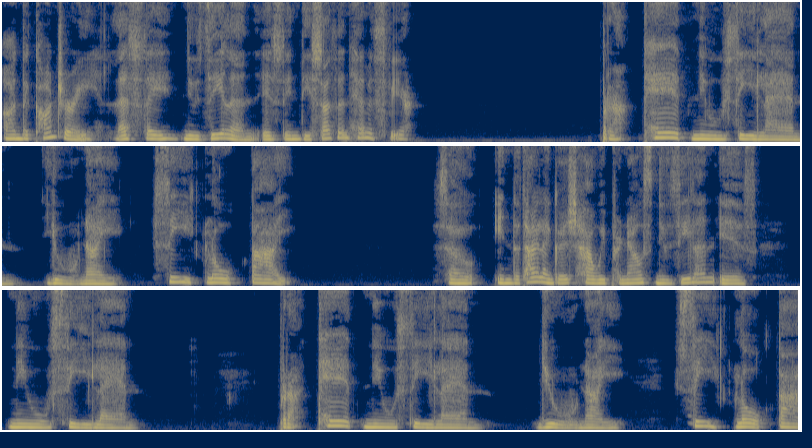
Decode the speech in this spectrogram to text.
On the contrary, let's say New Zealand is in the southern hemisphere. ประเทศนิวซีแลนด์อยู่ในซีกโลกใต้ So in the Thai language, how we pronounce New Zealand is New Zealand. ประเทศนิวซีแลนด์อยู่ในซีกโลกใต้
